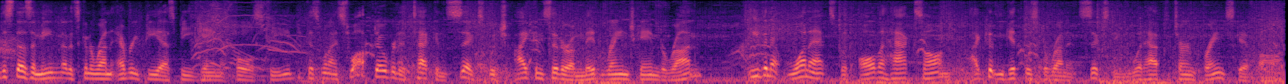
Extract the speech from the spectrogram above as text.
this doesn't mean that it's going to run every PSP game at full speed, because when I swapped over to Tekken 6, which I consider a mid-range game to run, even at 1x with all the hacks on, I couldn't get this to run at 60. You would have to turn frame skip on.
